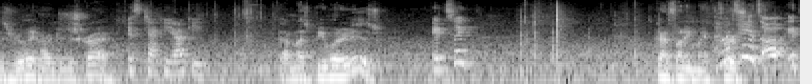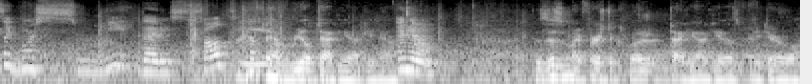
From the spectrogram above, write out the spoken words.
is really hard to describe. It's takoyaki. That must be what it is. It's like It's kind of funny. My I would first, say it's all. It's like more sweet than salty. I have to have real takoyaki now I know. because this is my first exposure to takoyaki. That's pretty terrible.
